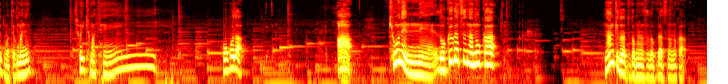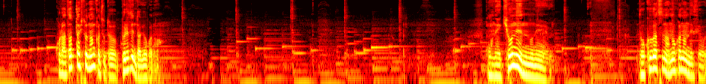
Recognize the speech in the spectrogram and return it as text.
ちょっと待って、ごめんね。ちょいと待ってね。ここだ。あ、去年ね、6月7日。何キロだったと思います ?6 月7日。これ当たった人なんかちょっとプレゼントあげようかな。もうね、去年のね、6月7日なんですよ。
